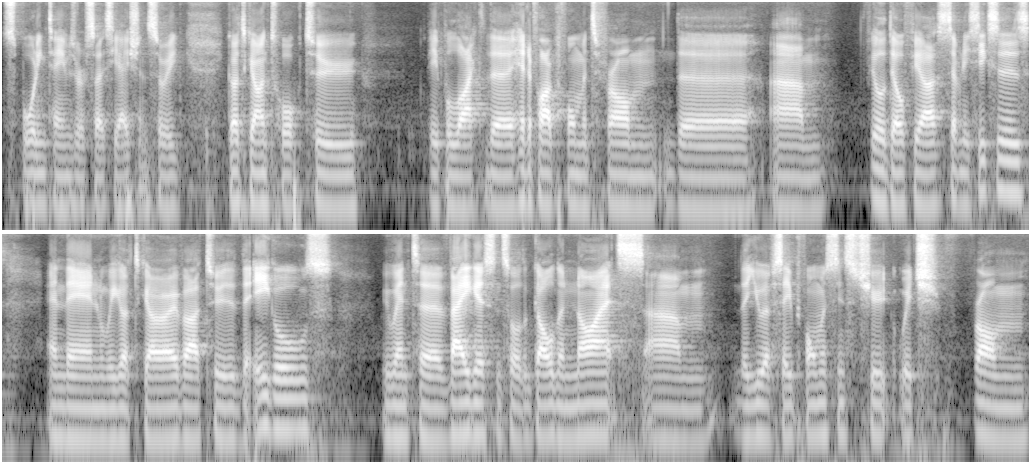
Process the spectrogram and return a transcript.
sporting teams or associations. So we got to go and talk to people like the head of high performance from the um, Philadelphia 76ers. And then we got to go over to the Eagles. We went to Vegas and saw the Golden Knights, um, the UFC Performance Institute, which from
